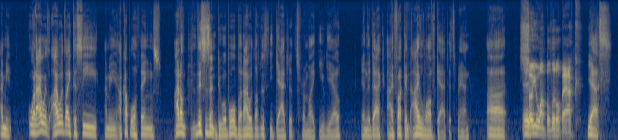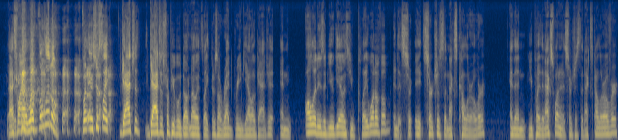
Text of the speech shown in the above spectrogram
I mean, what I would I would like to see. I mean, a couple of things. I don't. This isn't doable, but I would love to see gadgets from like Yu-Gi-Oh in the deck. I fucking I love gadgets, man. Uh, It- so you want Belittle back? yes, that's why I love Belittle. but it's just like gadgets. Gadgets for people who don't know, it's like there's a red, green, yellow gadget, and all it is in Yu-Gi-Oh is you play one of them and it it searches the next color over, and then you play the next one and it searches the next color over.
